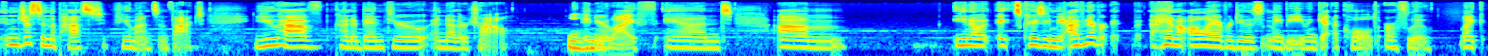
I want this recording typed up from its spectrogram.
in just in the past few months, in fact, you have kind of been through another trial mm-hmm. in your life. And, um, you know, it's crazy to me. I've never, Hannah, all I ever do is maybe even get a cold or a flu. Like,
